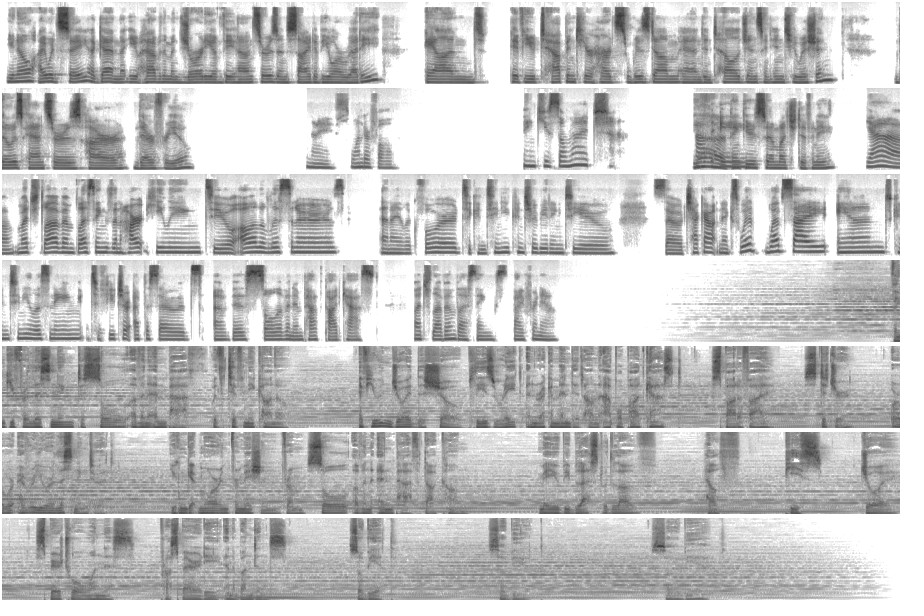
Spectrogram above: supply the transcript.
You know, I would say again that you have the majority of the answers inside of you already. And if you tap into your heart's wisdom and intelligence and intuition, those answers are there for you. Nice. Wonderful. Thank you so much. Yeah, thank you so much, Tiffany. Yeah, much love and blessings and heart healing to all the listeners. And I look forward to continue contributing to you. So check out Nick's web- website and continue listening to future episodes of this Soul of an Empath podcast. Much love and blessings. Bye for now. Thank you for listening to Soul of an Empath with Tiffany Cano. If you enjoyed this show, please rate and recommend it on Apple Podcast, Spotify, Stitcher, or wherever you are listening to it. You can get more information from soulofanempath.com. May you be blessed with love, health, peace, joy, spiritual oneness prosperity and abundance. So be it. So be it. So be it.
